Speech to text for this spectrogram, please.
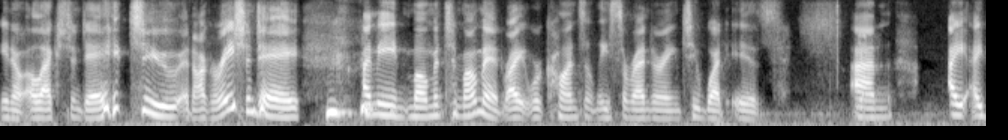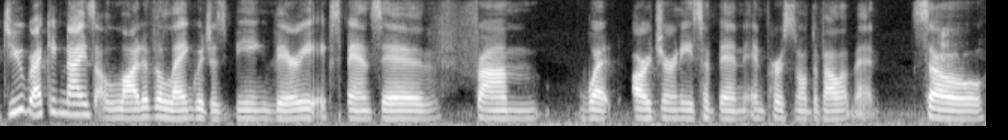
you know, election day to inauguration day, I mean, moment to moment, right? We're constantly surrendering to what is. Yeah. Um, I, I do recognize a lot of the language as being very expansive from what our journeys have been in personal development. So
